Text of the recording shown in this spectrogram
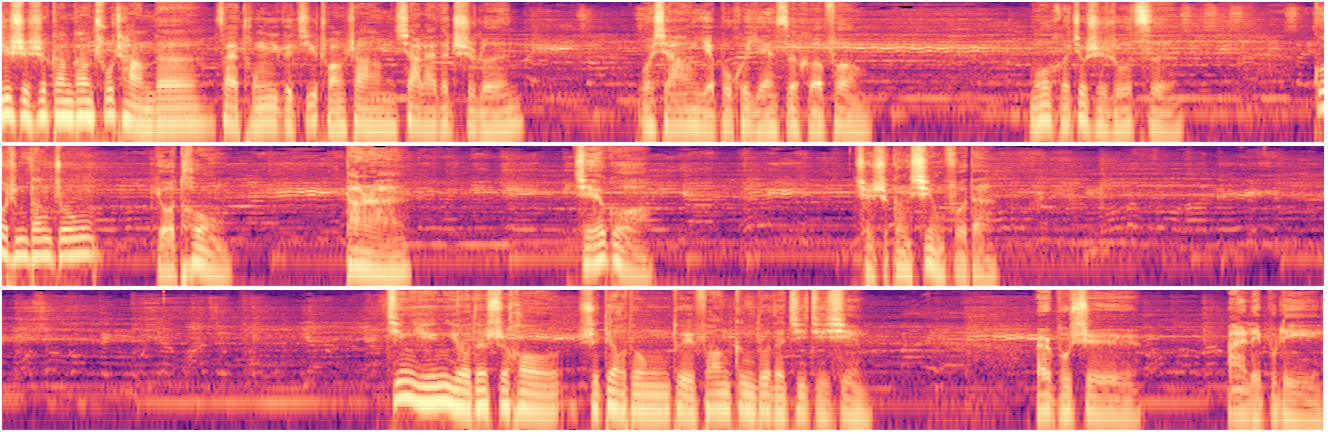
即使是刚刚出场的，在同一个机床上下来的齿轮，我想也不会严丝合缝。磨合就是如此，过程当中有痛，当然，结果却是更幸福的。经营有的时候是调动对方更多的积极性，而不是爱理不理。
